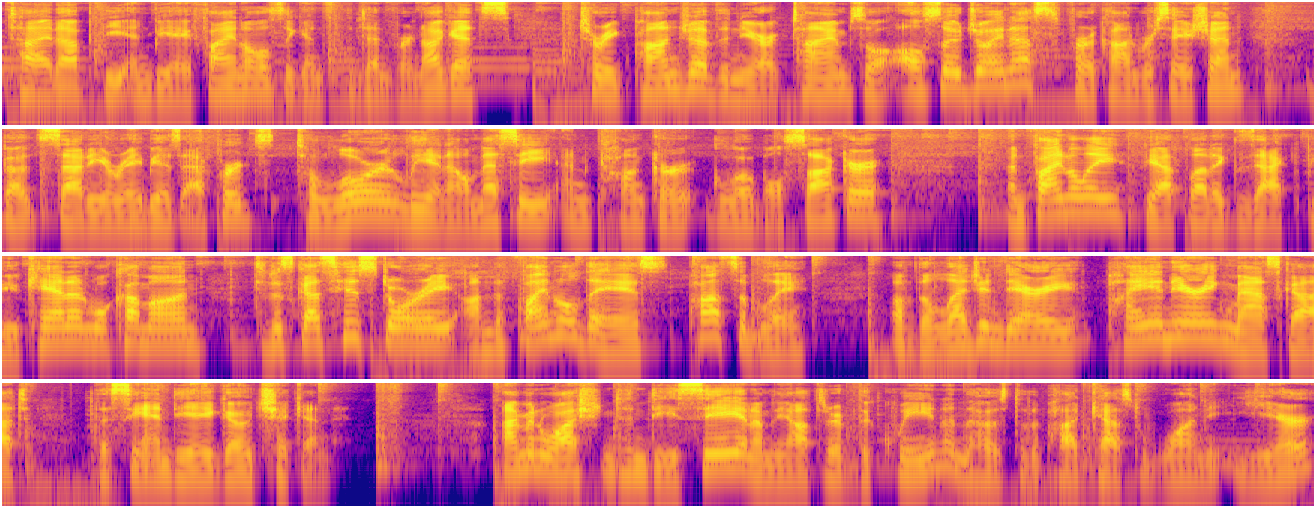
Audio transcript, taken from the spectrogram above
tied up the NBA Finals against the Denver Nuggets. Tariq Panja of the New York Times will also join us for a conversation about Saudi Arabia's efforts to lure Lionel Messi and conquer global soccer. And finally, the athletic Zach Buchanan will come on to discuss his story on the final days, possibly, of the legendary pioneering mascot, the San Diego Chicken. I'm in Washington, D.C., and I'm the author of The Queen and the host of the podcast One Year.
